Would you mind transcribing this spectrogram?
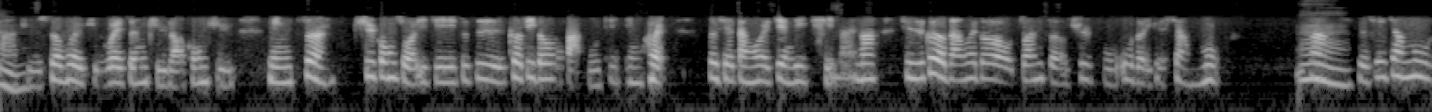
察局、嗯、社会局、卫生局、劳工局、民政、区公所以及就是各地都有法扶基金会这些单位建立起来。那其实各个单位都有专责去服务的一个项目。那有些项目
